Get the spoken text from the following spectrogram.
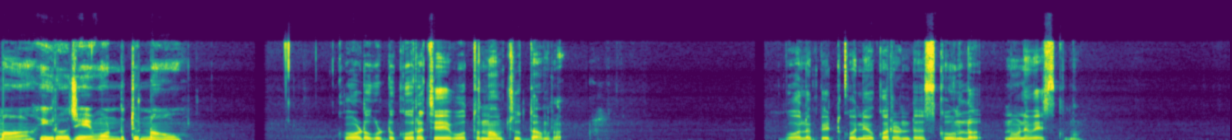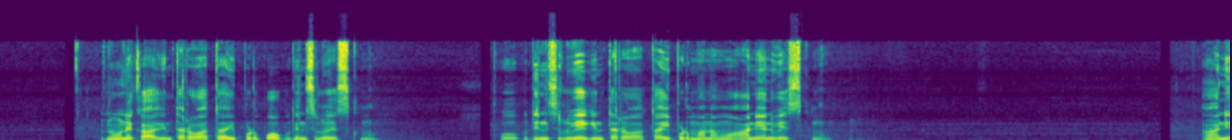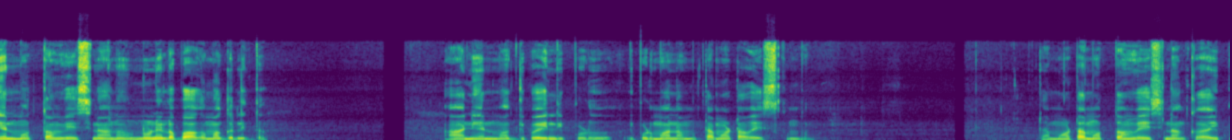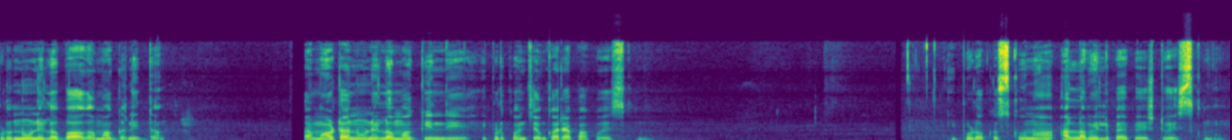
మా ఈరోజు ఏం వండుతున్నావు? కోడిగుడ్డు కూర చేయబోతున్నాం చూద్దాంరా బోలం పెట్టుకొని ఒక రెండు స్పూన్లు నూనె వేసుకుందాం. నూనె కాగిన తర్వాత ఇప్పుడు పోపు దినుసులు వేసుకుందాం. పోపు దినుసులు వేగిన తర్వాత ఇప్పుడు మనము ఆనియన్ వేసుకుందాం. ఆనియన్ మొత్తం వేసినాను నూనెలో బాగా మగ్గనిద్దాం. ఆనియన్ మగ్గిపోయింది ఇప్పుడు. ఇప్పుడు మనం టమాటా వేసుకుందాం. టమాటా మొత్తం వేసినాక ఇప్పుడు నూనెలో బాగా మగ్గనిద్దాం. టమాటా నూనెలో మగ్గింది. ఇప్పుడు కొంచెం కరివేపాకు వేసుకుందాం. ఇప్పుడు ఒక స్పూను అల్లం వెల్లిపాయ పేస్ట్ వేసుకుందాం.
